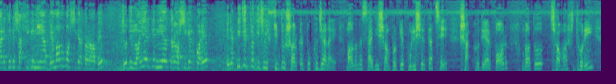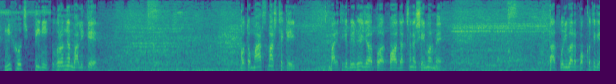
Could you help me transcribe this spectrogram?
গাড়ি থেকে সাক্ষীকে নিয়ে বেমালুম অস্বীকার করা হবে। যদি লয়ারকে নিয়ে তারা অস্বীকার করে এটা বিচিত্র কিছু কিন্তু সরকার পক্ষ জানায় মাওলানা সাইদি সম্পর্কে পুলিশের কাছে সাক্ষ্য দেওয়ার পর গত ছ মাস ধরেই নিখোঁজ তিনি। সুখরঞ্জন বালিকে গত মার্চ মাস থেকে বাড়ি থেকে বের হয়ে যাওয়ার পর পাওয়া যাচ্ছে না সেই মর্মে। তার পরিবারের পক্ষ থেকে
